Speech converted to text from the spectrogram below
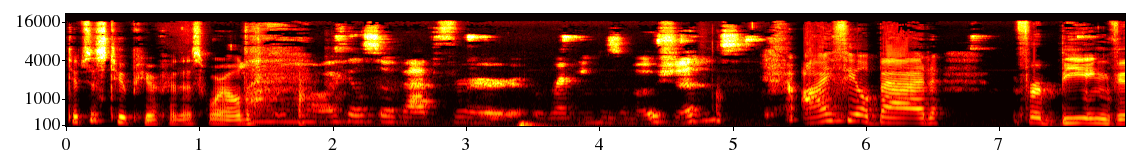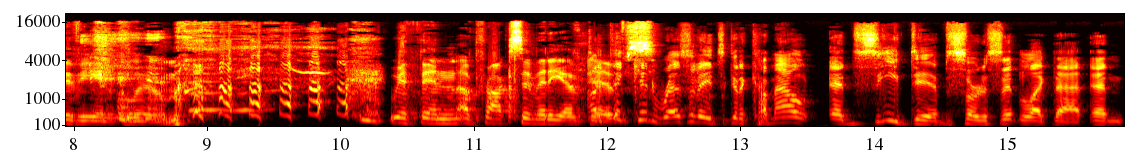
Dibs is too pure for this world. Oh, I feel so bad for wrecking his emotions. I feel bad for being Vivian Gloom within a proximity of Dibs. I think Dibs. Kid Resonate's going to come out and see Dibs sort of sitting like that, and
